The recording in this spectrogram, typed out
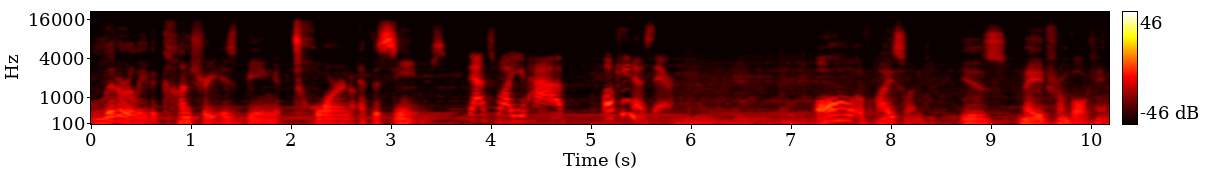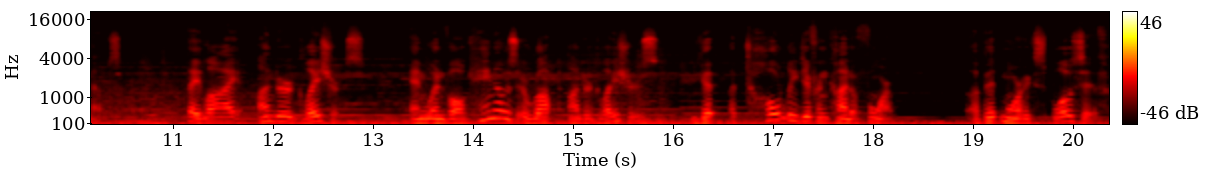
Literally, the country is being torn at the seams. That's why you have volcanoes there. All of Iceland is made from volcanoes. They lie under glaciers. And when volcanoes erupt under glaciers, you get a totally different kind of form, a bit more explosive.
